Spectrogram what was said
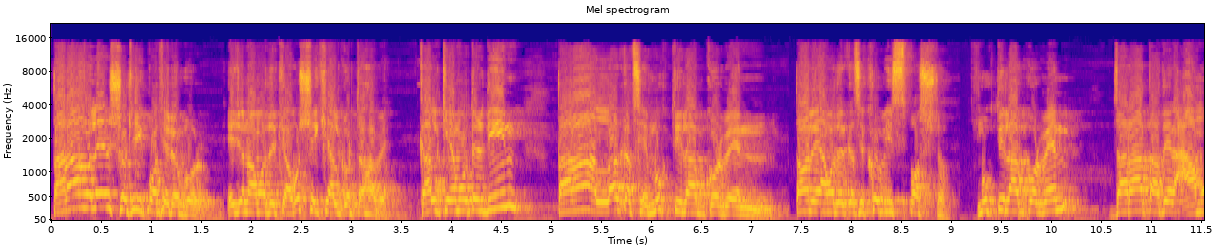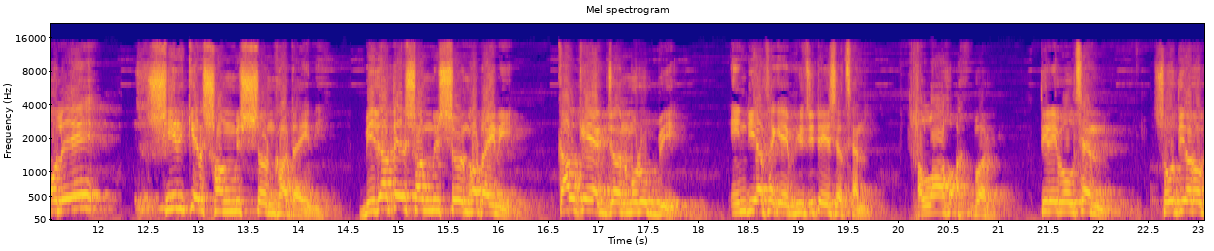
তারা হলেন সঠিক পথের ওপর এই জন্য আমাদেরকে অবশ্যই খেয়াল করতে হবে। কাল কেমতের দিন তারা আল্লাহর কাছে মুক্তি লাভ করবেন। তাহলে আমাদের কাছে খুব স্পষ্ট। মুক্তি লাভ করবেন যারা তাদের আমলে শিরকের সংমিশ্রণ ঘটায়নি, বিদাতের সংমিশ্রণ ঘটায়নি। কালকে একজন মুরব্বী ইন্ডিয়া থেকে ভিজিটে এসেছেন। আল্লাহ আকবর। তিনি বলছেন, সৌদি আরব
